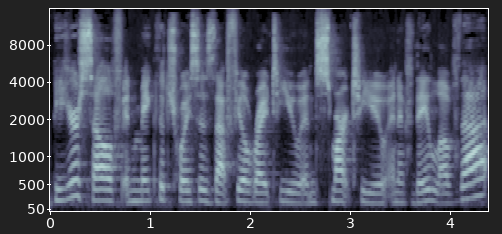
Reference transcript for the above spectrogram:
be yourself and make the choices that feel right to you and smart to you. And if they love that,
